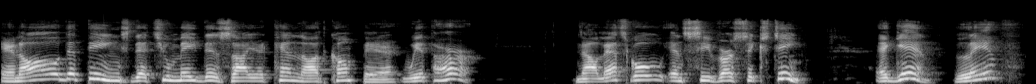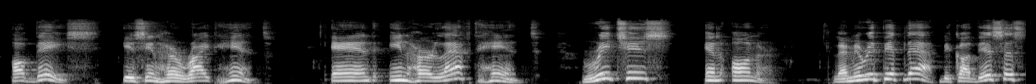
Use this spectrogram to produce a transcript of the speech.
and all the things that you may desire cannot compare with her. Now let's go and see verse 16. Again, length of days is in her right hand, and in her left hand riches and honor. Let me repeat that because this is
